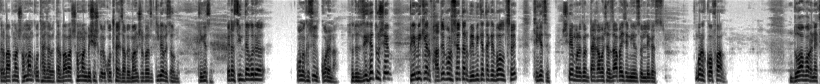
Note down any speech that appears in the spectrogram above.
তার বাপ মার সম্মান কোথায় যাবে? তার বাবার সম্মান বিশেষ করে কোথায় যাবে? মানুষের কাছে কীভাবে চলবে? ঠিক আছে? এটা চিন্তা করে কোনো কিছু করে না। শুধু যেহেতু সে প্রেমিকার ফাঁদে পড়ছে, তার প্রেমিকা তাকে বলছে, ঠিক আছে? সে মনে করেন টাকা পয়সা যা পাইছে নিয়ে চলে গেছে। ওরে কফাল দোয়া পড়েন, এক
